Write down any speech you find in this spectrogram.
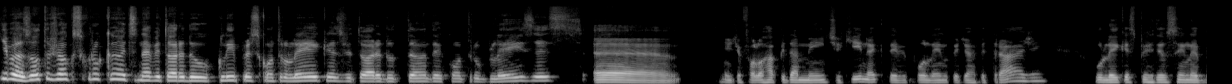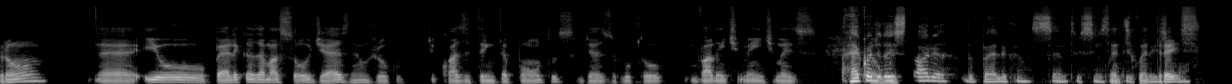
E meus outros jogos crocantes, né? Vitória do Clippers contra o Lakers, vitória do Thunder contra o Blazers. É... A gente já falou rapidamente aqui, né? Que teve polêmica de arbitragem. O Lakers perdeu sem LeBron. É... E o Pelicans amassou o Jazz, né? Um jogo de quase 30 pontos. O Jazz lutou valentemente, mas. Recorde é da história do Pelicans, 153. 153.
